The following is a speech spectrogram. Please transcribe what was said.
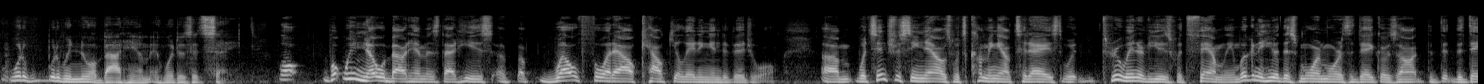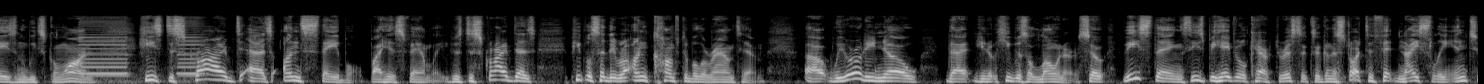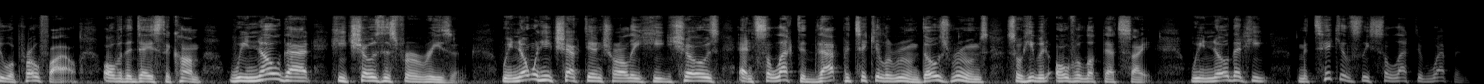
what, what do we know about him and what does it say? Well, what we know about him is that he's a, a well thought out, calculating individual. Um, what's interesting now is what's coming out today is through interviews with family, and we're going to hear this more and more as the day goes on, the, the, days and the weeks go on. He's described as unstable by his family. He was described as people said they were uncomfortable around him. Uh, we already know that you know he was a loner. So these things, these behavioral characteristics, are going to start to fit nicely into a profile over the days to come. We know that he chose this for a reason. We know when he checked in, Charlie, he chose and selected that particular room, those rooms, so he would overlook that site. We know that he meticulously selected weapons.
